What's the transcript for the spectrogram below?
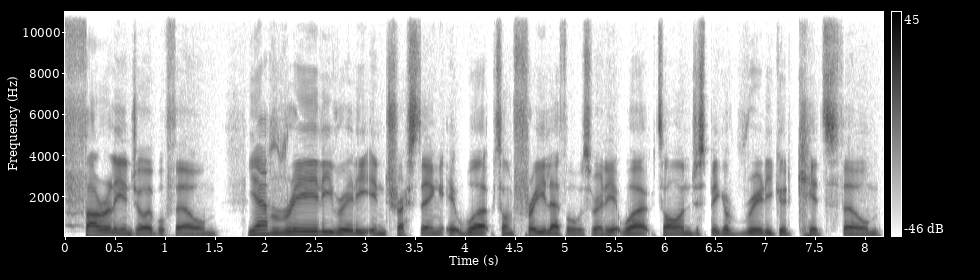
thoroughly enjoyable film. Yeah. Really, really interesting. It worked on three levels, really. It worked on just being a really good kids' film.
